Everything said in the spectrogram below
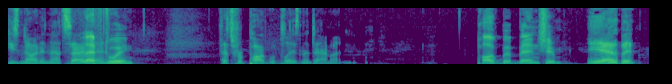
He's not in that side. Left then? wing. That's where Pogba plays in the diamond. Pogba bench him. Yeah, but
